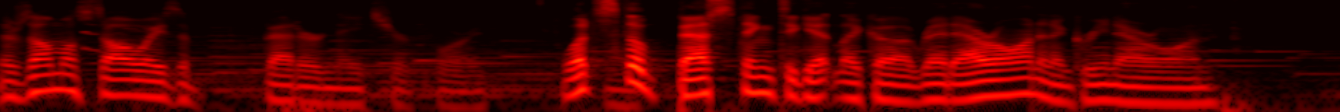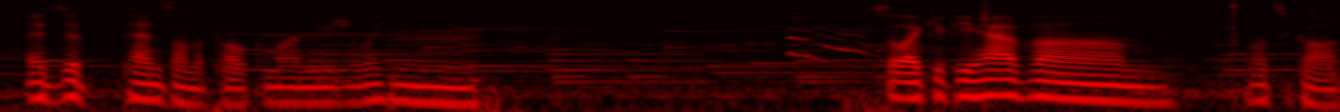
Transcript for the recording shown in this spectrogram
there's almost always a better nature for it. what's the best thing to get like a red arrow on and a green arrow on? It depends on the Pokemon usually. Hmm. So like if you have um what's it called?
